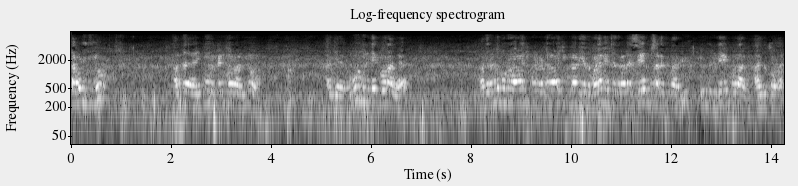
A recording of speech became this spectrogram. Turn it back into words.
தமிழினியும் அந்த இன்னொரு பெண் போராளியும் அங்க ஊர்ந்துகிட்டே போறாங்க. அது ரெண்டு மூணு நாளைக்கு முன்ன- ரெண்டு நாளைக்கு முன்னாடி அந்த மழை பெஞ்சதுனால சேரும் சகதிமா இருந்துகிட்டே போறாங்க ஆயுதத்தோட.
